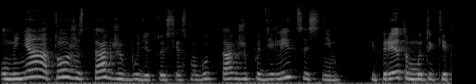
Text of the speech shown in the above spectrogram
У меня тоже так же будет, то есть я смогу также поделиться с ним. И при этом мы такие,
